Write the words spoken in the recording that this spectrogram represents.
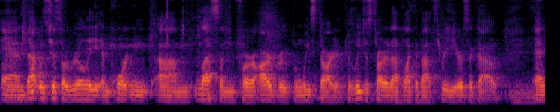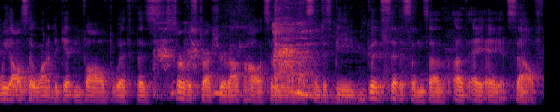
and that was just a really important um, lesson for our group when we started because we just started up like about three years ago, and we also wanted to get involved with the service structure of Alcoholics Anonymous and just be good citizens of, of AA itself.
